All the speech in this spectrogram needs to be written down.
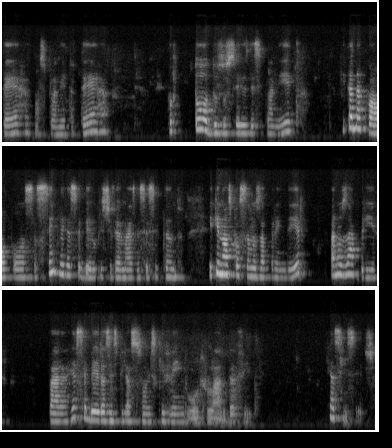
Terra, nosso planeta Terra, por todos os seres desse planeta, que cada qual possa sempre receber o que estiver mais necessitando e que nós possamos aprender a nos abrir para receber as inspirações que vêm do outro lado da vida. Que assim seja.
